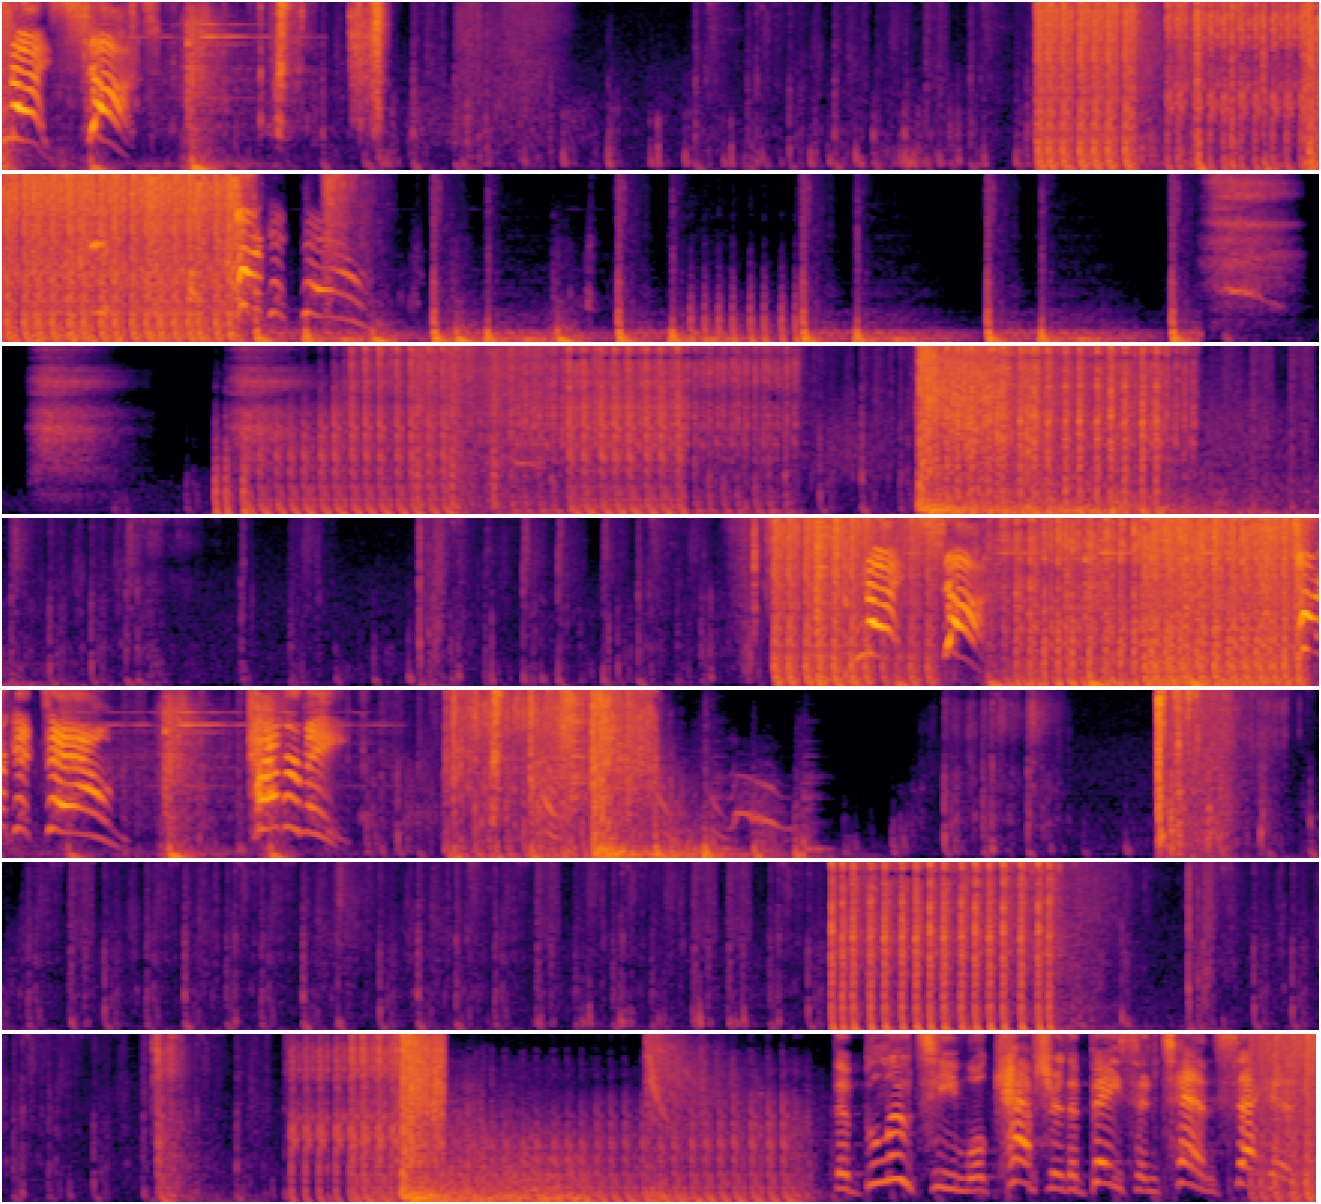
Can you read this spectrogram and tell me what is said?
Nice shot! Target down! Nice shot! Target down! Cover me! The blue team will capture the base in 10 seconds.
